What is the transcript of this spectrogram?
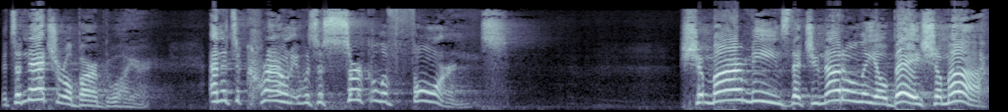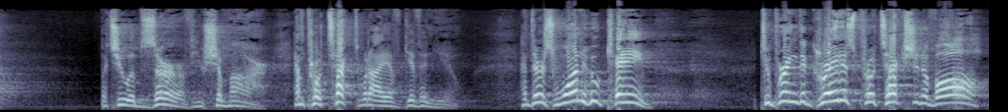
It's a natural barbed wire. And it's a crown, it was a circle of thorns. Shamar means that you not only obey Shema, but you observe, you Shamar, and protect what I have given you. And there's one who came to bring the greatest protection of all.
